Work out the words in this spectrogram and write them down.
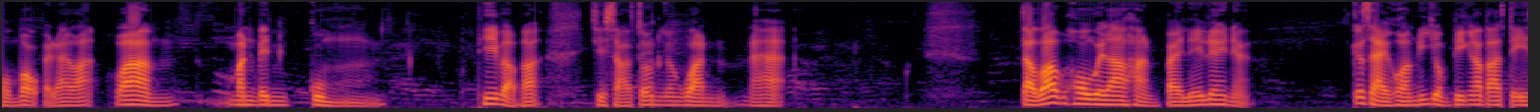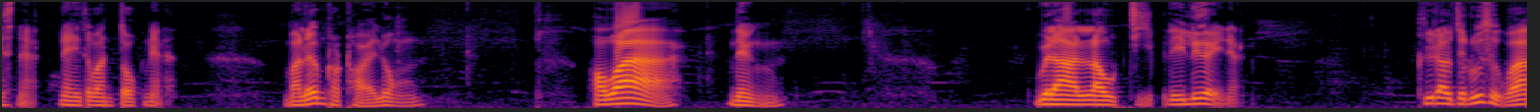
ผมบอกไปแล้วว่าว่ามันเป็นกลุ่มที่แบบว่าจีสาวต้นกลางวันนะฮะ แต่ว่าพอเวลาผ่านไปเรื่อยๆเนี่ยกระแสความนิยมปิงอัพอาร์ติสเนี่ยในตะวันตกเนี่ยมาเริ่มถดถอยลง เพราะว่าหนึ่งเวลาเราจีบเรื่อยๆเนี่ยคือเราจะรู้สึกว่า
